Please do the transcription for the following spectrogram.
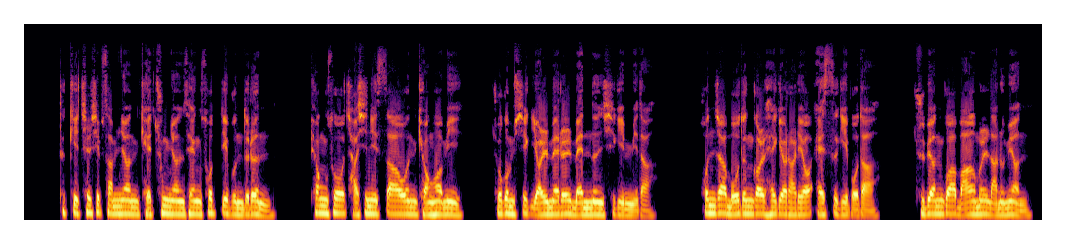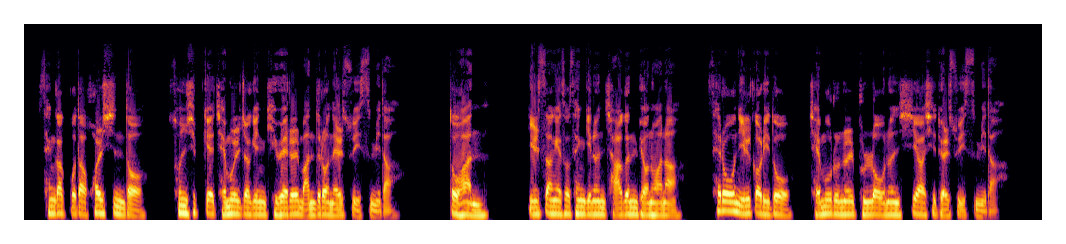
특히 73년 개축년생 소띠분들은 평소 자신이 쌓아온 경험이 조금씩 열매를 맺는 시기입니다. 혼자 모든 걸 해결하려 애쓰기보다 주변과 마음을 나누면 생각보다 훨씬 더 손쉽게 재물적인 기회를 만들어낼 수 있습니다. 또한 일상에서 생기는 작은 변화나 새로운 일거리도 재물운을 불러오는 씨앗이 될 수 있습니다.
